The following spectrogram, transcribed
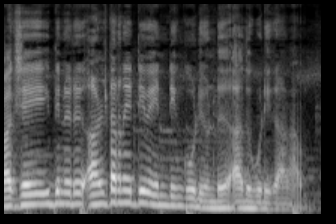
പക്ഷേ ഇതിനൊരു ആൾട്ടർനേറ്റീവ് എൻഡിങ് കൂടിയുണ്ട്. അതുകൂടി കാണാം.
